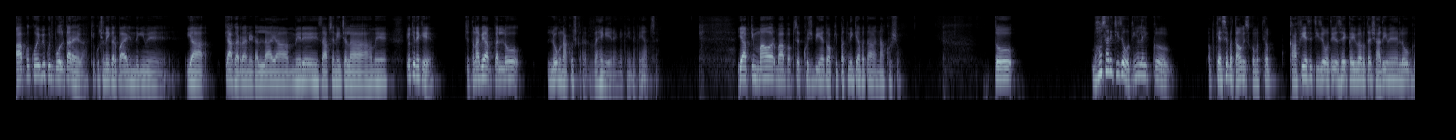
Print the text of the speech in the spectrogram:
आपको कोई भी कुछ बोलता रहेगा कि कुछ नहीं कर पाया ज़िंदगी में, या क्या कर रहा है निटल्ला या मेरे हिसाब से नहीं चला हमें। क्योंकि देखिए, जितना भी आप कर लो, लोग नाखुश कर, रहेंगे ही रहेंगे कहीं ना कहीं आपसे। या आपकी माँ और बाप आपसे खुश भी हैं तो आपकी पत्नी क्या पता ना खुश हो। तो बहुत सारी चीज़ें होती हैं, लाइक, अब कैसे बताऊँ इसको? मतलब काफ़ी ऐसी चीज़ें होती हैं, जैसे कई बार होता है शादी में लोग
